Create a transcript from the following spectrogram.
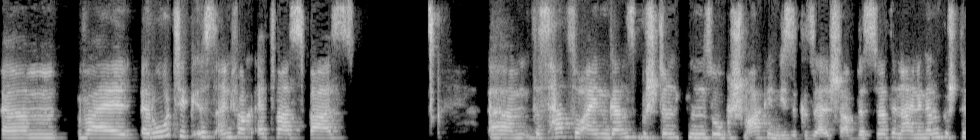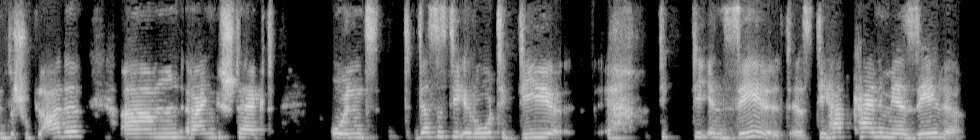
Ähm, weil Erotik ist einfach etwas, was ähm, das hat so einen ganz bestimmten so Geschmack in diese Gesellschaft. Das wird in eine ganz bestimmte Schublade ähm, reingesteckt. Und das ist die Erotik, die die, die entseelt ist, die hat keine mehr Seele.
